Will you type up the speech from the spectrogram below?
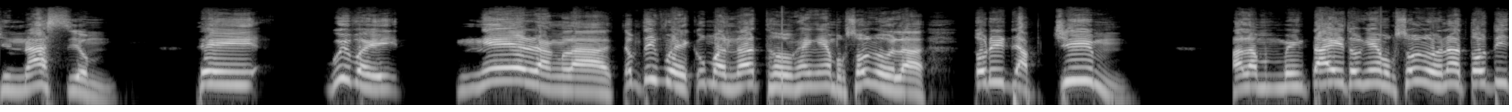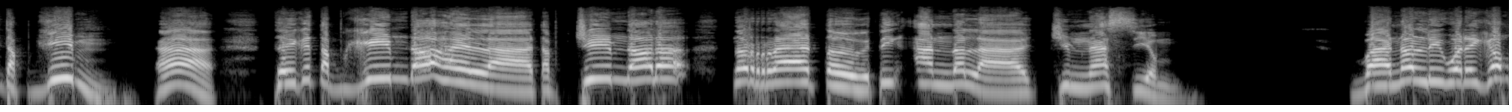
Gymnasium thì quý vị nghe rằng là trong tiếng Việt của mình á, thường hay nghe một số người là tôi đi tập gym hoặc là miền Tây tôi nghe một số người nói là tôi đi tập gym à thì cái tập gym đó hay là tập gym đó đó, nó ra từ tiếng Anh đó là gymnasium. Và nó liên quan đến gốc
